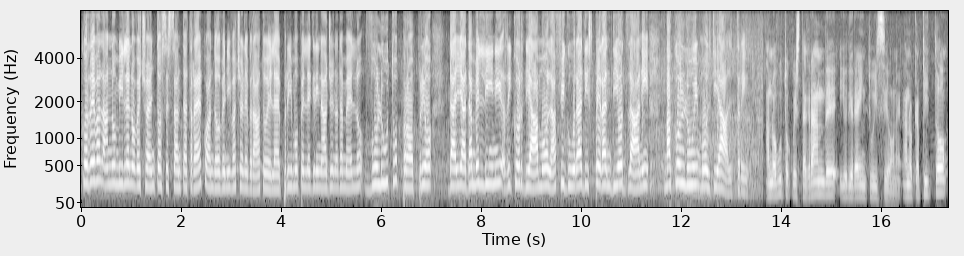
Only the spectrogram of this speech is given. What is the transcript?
Correva l'anno 1963 quando veniva celebrato il primo pellegrinaggio in Adamello voluto proprio dagli adamellini, ricordiamo la figura di Sperandio Zani, ma con lui molti altri. Hanno avuto questa grande, io direi, intuizione, hanno capito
